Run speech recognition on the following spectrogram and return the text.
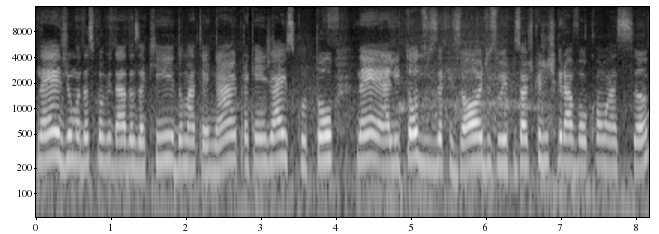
né, de uma das convidadas aqui do Maternar, para quem já escutou, né, ali todos os episódios, o episódio que a gente gravou com a Sam,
